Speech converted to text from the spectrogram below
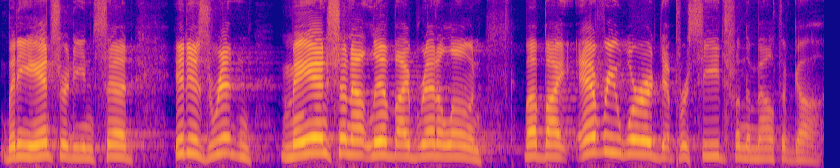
But he answered and said, It is written, Man shall not live by bread alone, but by every word that proceeds from the mouth of God.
